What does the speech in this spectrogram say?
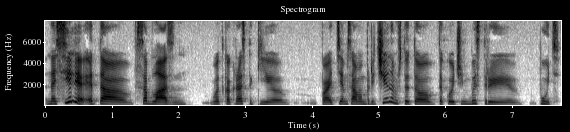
Насилие — это соблазн, вот как раз-таки по тем самым причинам, что это такой очень быстрый путь.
